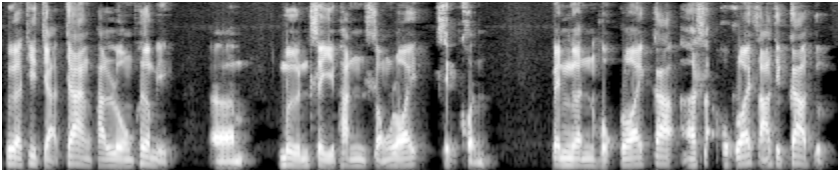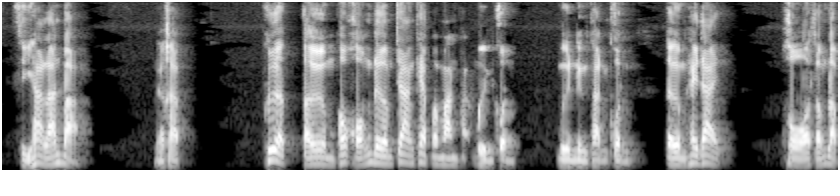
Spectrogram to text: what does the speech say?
เพื่อที่จะจ้างพันโรงเพิ่มอีกหมื่นสี่พันสองร้อยสิบคน เป็นเงินหกร้อยเก้าหกร้อยสามสิบเก้าจุดสี่ห้าล้านบาทนะครับ เพื่อเติมเพราะของเดิมจ้างแค่ประมาณหมื่นคนหมื่นหนึ่งพันคน เติมให้ได้พอสำหรับ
